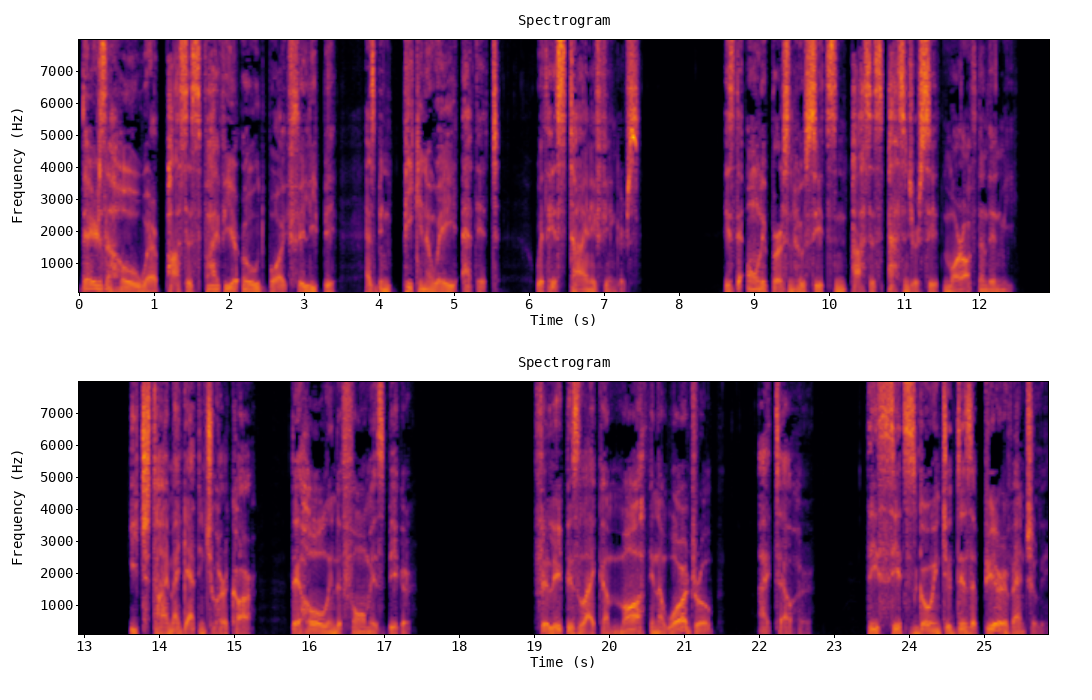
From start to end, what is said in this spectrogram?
There is a hole where Paz's five year old boy Felipe has been picking away at it with his tiny fingers. He's the only person who sits in Paz's passenger seat more often than me. Each time I get into her car, the hole in the foam is bigger. Felipe is like a moth in a wardrobe, I tell her. This seat's going to disappear eventually.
